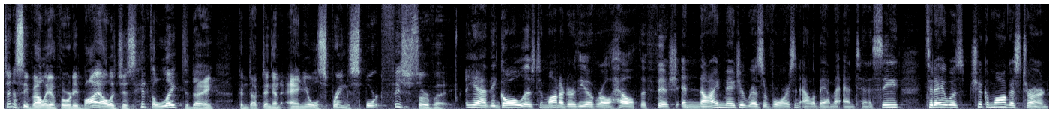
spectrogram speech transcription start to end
Tennessee Valley Authority biologists hit the lake today conducting an annual spring sport fish survey. Yeah, the goal is to monitor the overall health of fish in nine major reservoirs in Alabama and Tennessee. Today was Chickamauga's turn.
